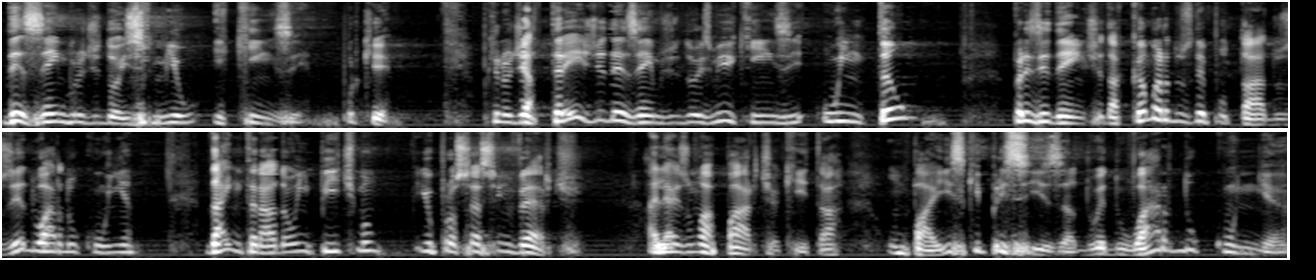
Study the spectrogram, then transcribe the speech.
Dezembro de 2015. Por quê? Porque no dia 3 de dezembro de 2015, o então presidente da Câmara dos Deputados, Eduardo Cunha, dá entrada ao impeachment e o processo inverte. Aliás, uma parte aqui, tá? Um país que precisa do Eduardo Cunha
